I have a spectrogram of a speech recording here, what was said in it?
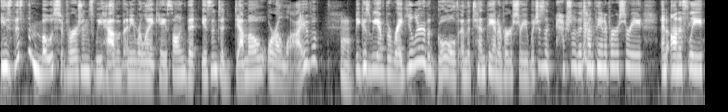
is this the most versions we have of any Relient K song that isn't a demo or a live? Because we have the regular, the gold, and the 10th anniversary, which isn't actually the 10th anniversary. And honestly,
